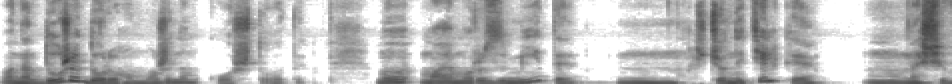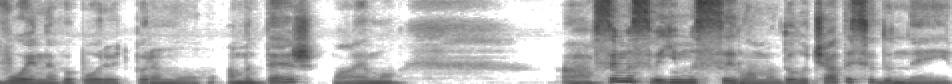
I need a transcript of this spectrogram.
Вона дуже дорого може нам коштувати. Ми маємо розуміти, що не тільки наші воїни виборюють перемогу, а ми теж маємо всіми своїми силами долучатися до неї.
